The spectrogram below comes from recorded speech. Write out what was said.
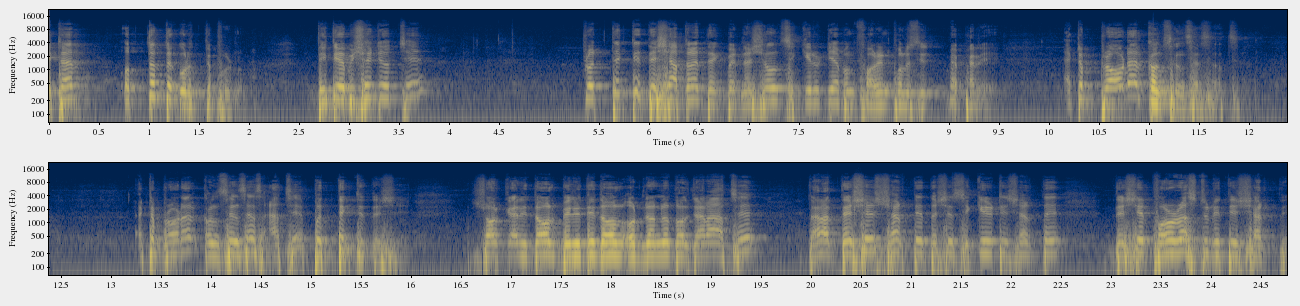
এটার অত্যন্ত গুরুত্বপূর্ণ। দ্বিতীয় বিষয়টি হচ্ছে প্রত্যেকটি দেশে আপনারা দেখবেন ন্যাশনাল সিকিউরিটি এবং ফরেন পলিসির ব্যাপারে একটা ব্রডার কনসেনসাস আছে। একটা ব্রডার কনসেনসাস আছে প্রত্যেকটি দেশে। সরকারি দল, বিরোধী দল, অন্যান্য দল যারা আছে, তারা দেশের স্বার্থে, দেশের সিকিউরিটির স্বার্থে, দেশের পররাষ্ট্রনীতির স্বার্থে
